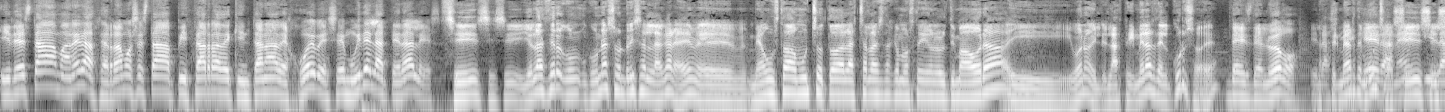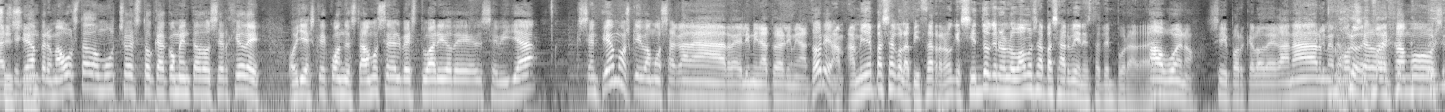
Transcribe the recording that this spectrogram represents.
Y de esta manera cerramos esta pizarra de Quintana de jueves, ¿eh? muy de laterales. Sí, sí, sí. Yo la cierro con, una sonrisa en la cara. ¿eh? Me, ha gustado mucho todas las charlas que hemos tenido en la última hora y, bueno, y las primeras del curso. ¿eh? Desde luego. Y las, primeras de muchas, ¿eh? sí, sí, sí, quedan. Pero me ha gustado mucho esto que ha comentado Sergio de, oye, es que cuando estábamos en el vestuario del Sevilla sentíamos que íbamos a ganar eliminatoria eliminatoria. A, mí me pasa con la pizarra, ¿no? Que siento que nos lo vamos a pasar bien esta temporada. ¿eh? Ah, bueno, sí, porque lo de ganar mejor se lo dejamos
